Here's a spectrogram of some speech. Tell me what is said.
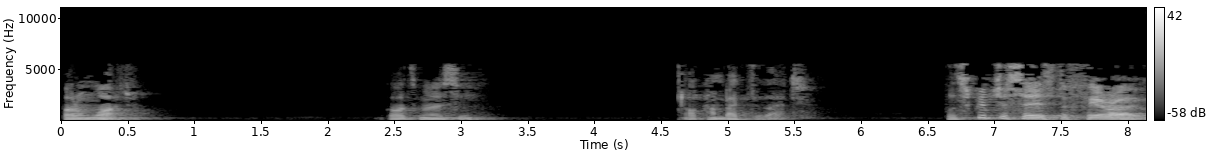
But on what? God's mercy. I'll come back to that. The scripture says to Pharaoh,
